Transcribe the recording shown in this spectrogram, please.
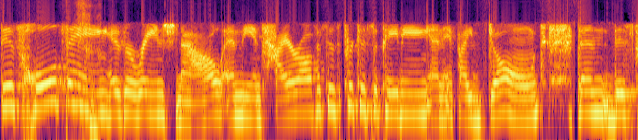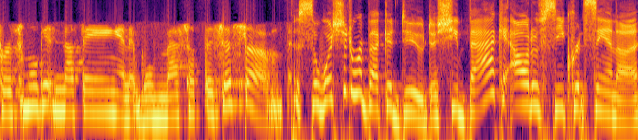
this whole thing is arranged now, and the entire office is participating. And if I don't, then this person will get nothing, and it will mess up the system. So, what should Rebecca do? Does she back out of Secret Santa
